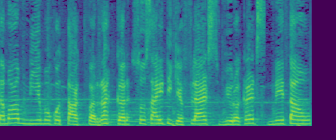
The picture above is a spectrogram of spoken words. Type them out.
तमाम नियमों को ताक पर रखकर सोसाइटी के फ्लैट्स, ब्यूरोक्रेट्स, नेताओं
